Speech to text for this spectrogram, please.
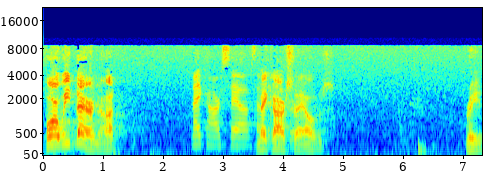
For we dare not make ourselves make ourselves read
